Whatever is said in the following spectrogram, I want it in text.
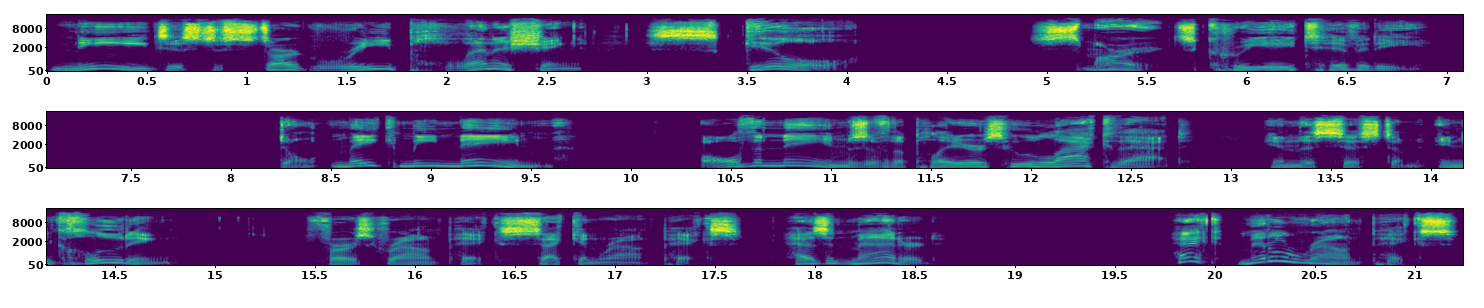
needs is to start replenishing skill smarts, creativity. Don't make me name all the names of the players who lack that in the system, including first round picks, second round picks. Hasn't mattered. Heck, middle round picks.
